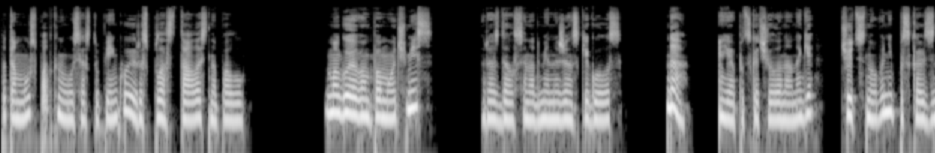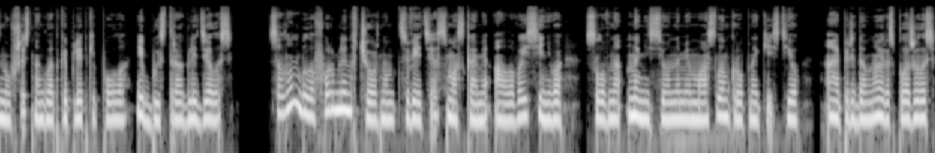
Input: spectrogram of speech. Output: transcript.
потому споткнулась о ступеньку и распласталась на полу. «Могу я вам помочь, мисс?» — раздался надменный женский голос. «Да». Я подскочила на ноги, чуть снова не поскользнувшись на гладкой плитке пола, и быстро огляделась. Салон был оформлен в черном цвете с мазками алого и синего, словно нанесенными маслом крупной кистью, а передо мной расположилась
